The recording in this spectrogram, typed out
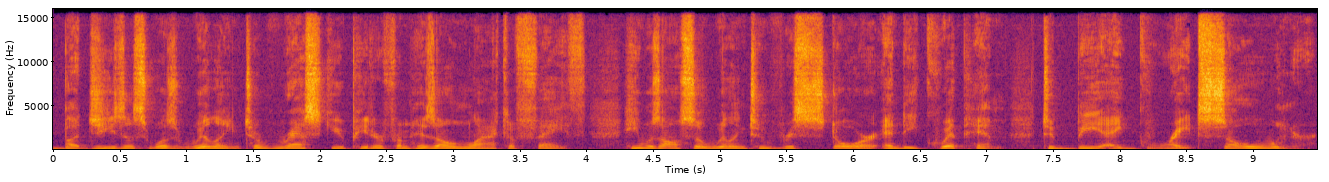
But Jesus was willing to rescue Peter from his own lack of faith. He was also willing to restore and equip him to be a great soul winner.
